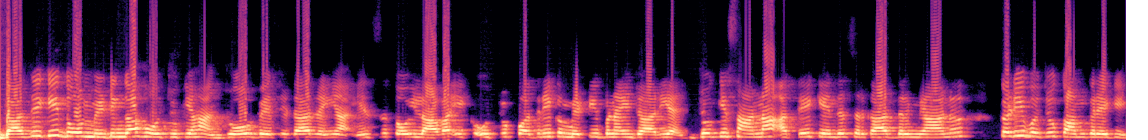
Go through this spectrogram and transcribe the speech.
ਦੱਸਦੇ ਕਿ ਦੋ ਮੀਟਿੰਗਾਂ ਹੋ ਚੁੱਕੀਆਂ ਹਨ, ਜੋ ਬੇਸਿਟਾ ਰਹੀਆਂ। ਇਸ ਤੋਂ ਇਲਾਵਾ ਇੱਕ ਉੱਚ ਪੱਧਰੀ ਕਮੇਟੀ ਬਣਾਈ ਜਾ ਰਹੀ ਹੈ, ਜੋ ਕਿਸਾਨਾਂ ਅਤੇ ਕੇਂਦਰ ਸਰਕਾਰ ਦਰਮਿਆਨ ਕੜੀ ਵਜੋਂ ਕੰਮ ਕਰੇਗੀ।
